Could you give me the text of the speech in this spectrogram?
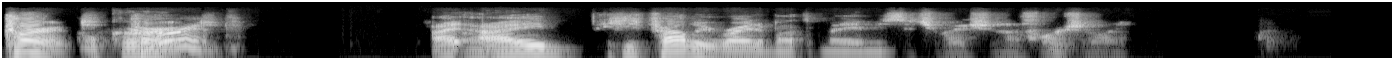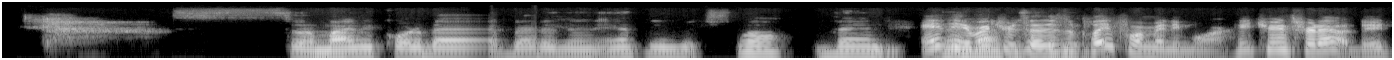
Current. Oh, current. Current. I, I, he's probably right about the Miami situation, unfortunately. So the Miami quarterback better than Anthony Rich. Well, Van Anthony Van Richards Dyke- doesn't play for him anymore. He transferred out, dude.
